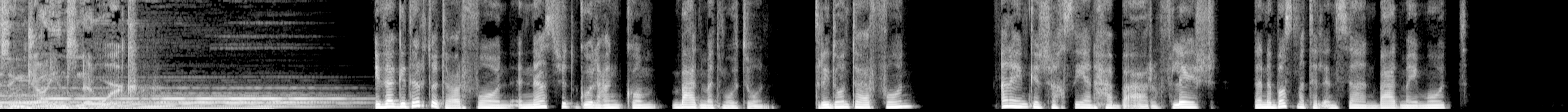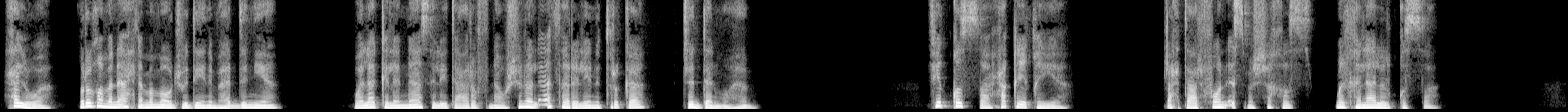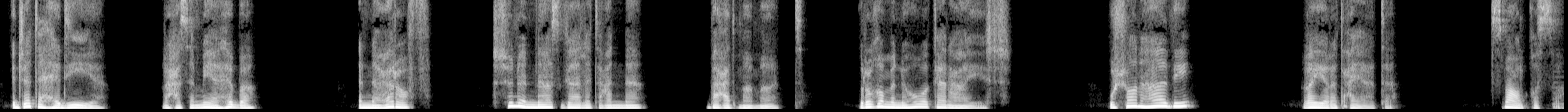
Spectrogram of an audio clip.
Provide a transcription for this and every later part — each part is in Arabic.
Rising Giants Network. إذا قدرتوا تعرفون الناس شو تقول عنكم بعد ما تموتون تريدون تعرفون؟ أنا يمكن شخصيا حابة أعرف ليش؟ لأن بصمة الإنسان بعد ما يموت حلوة رغم أن إحنا ما موجودين بهالدنيا ولكن الناس اللي تعرفنا وشنو الأثر اللي نتركه جدا مهم في قصة حقيقية رح تعرفون اسم الشخص من خلال القصة. اجته هدية رح أسميها هبة أن عرف شنو الناس قالت عنه بعد ما مات رغم أنه هو كان عايش. وشون هذه؟ غيرت حياته. اسمعوا القصة.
